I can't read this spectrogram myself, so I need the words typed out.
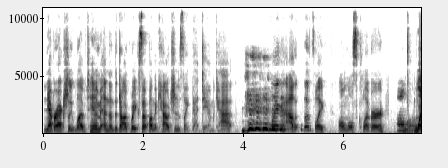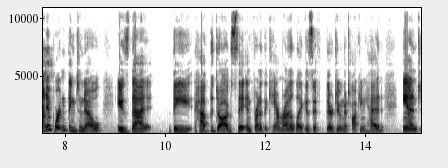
never actually loved him, and then the dog wakes up on the couch and is like, "That damn cat." Like, "Ow, that's like almost clever. almost One important thing to know is that they have the dog sit in front of the camera like as if they're doing a talking head and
